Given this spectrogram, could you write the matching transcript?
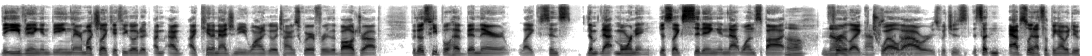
the evening and being there. Much like if you go to, I'm- I I can't imagine you'd want to go to Times Square for the ball drop, but those people have been there like since the, that morning, just like sitting in that one spot Oh no. for like 12 not. hours, which is it's absolutely not something I would do.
